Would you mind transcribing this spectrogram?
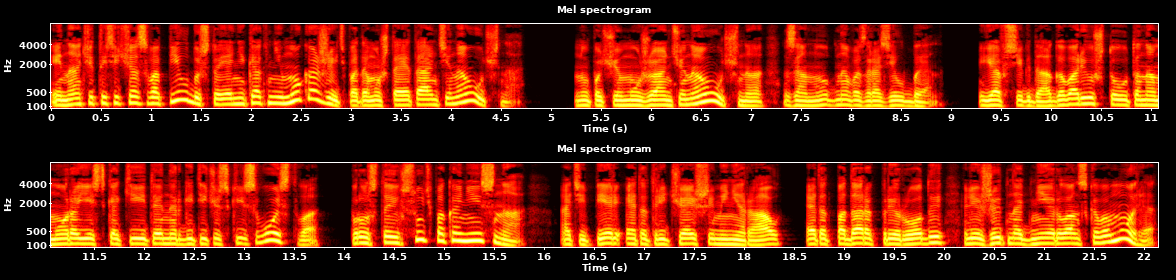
Иначе ты сейчас вопил бы, что я никак не мог ожить, потому что это антинаучно». «Ну почему же антинаучно?» — занудно возразил Бен. «Я всегда говорил, что у Тономора есть какие-то энергетические свойства, просто их суть пока не ясна, а теперь этот редчайший минерал, этот подарок природы лежит на дне Ирландского моря,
